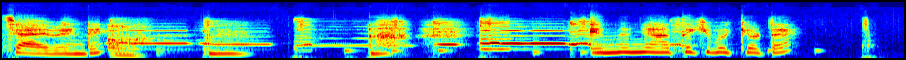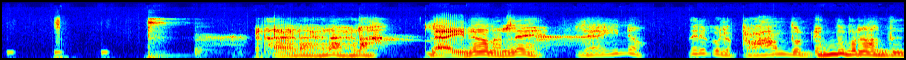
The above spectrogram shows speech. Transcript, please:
ഉം. ചായ വേണ്ടേ. എന്നാ എടാ എടാ എടാ. ലൈനാണല്ലേ? ലൈനോ? നിനക്കൊരു പ്രാന്തുണ്ട്. എന്ത്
